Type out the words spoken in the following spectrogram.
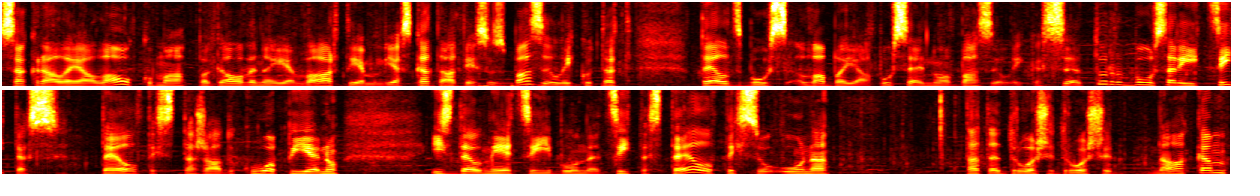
sakrālajā laukumā pa galvenajiem vārtiem, un ja skatāties uz baziliku, tad telts būs labajā pusē no bazilikas. Tur būs arī citas teltis, dažādu kopienu, izdevniecību un citas teltis, un tātad droši, droši nākam,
